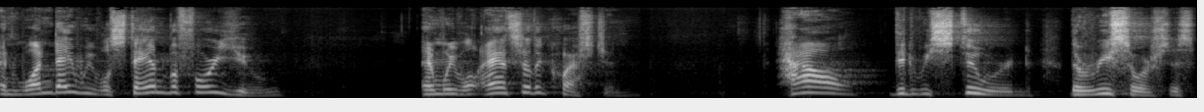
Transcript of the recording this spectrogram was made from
And one day we will stand before you and we will answer the question how did we steward the resources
